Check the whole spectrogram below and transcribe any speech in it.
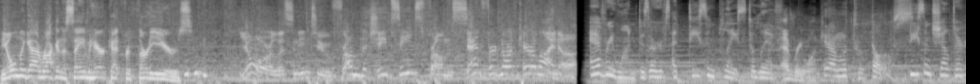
the only guy rocking the same haircut for 30 years. You're listening to From the Cheap Seats from Sanford, North Carolina. Everyone deserves a decent place to live. Everyone. todos. Decent shelter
